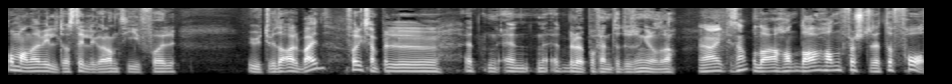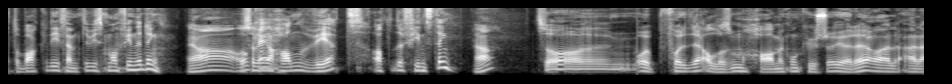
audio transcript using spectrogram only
om han er villig til å stille garanti for utvida arbeid. F.eks. Et, en, et beløp på 50 000 kroner. Da. ja, ikke sant? Og da er han, da har han førsterett til å få tilbake de 50 hvis man finner ting. Ja, Og så lenge han vet at det fins ting, Ja. så øh, oppfordrer jeg alle som har med konkurser å gjøre, og er, er,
